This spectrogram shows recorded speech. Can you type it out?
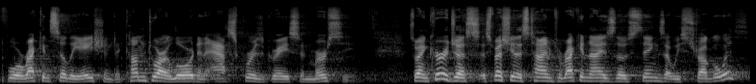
for reconciliation, to come to our Lord and ask for his grace and mercy. So I encourage us, especially in this time, to recognize those things that we struggle with,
